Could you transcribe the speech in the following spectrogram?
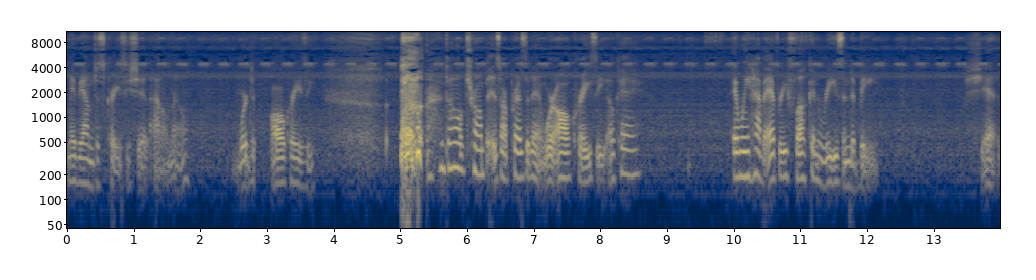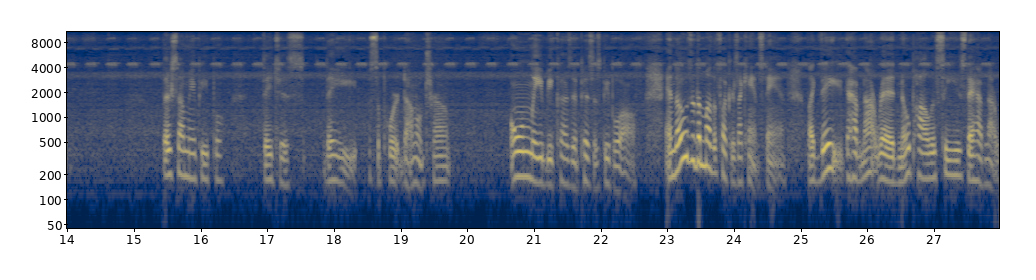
Maybe I'm just crazy shit. I don't know. We're all crazy. Donald Trump is our president. We're all crazy, okay? And we have every fucking reason to be. Shit. There's so many people. They just they support Donald Trump only because it pisses people off. And those are the motherfuckers I can't stand. Like, they have not read no policies, they have not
